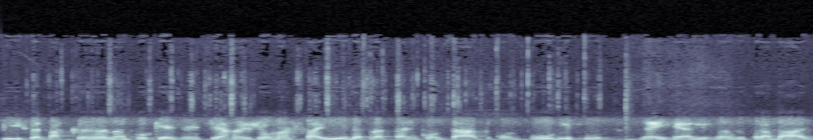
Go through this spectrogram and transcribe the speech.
e isso é bacana porque a gente arranjou uma saída para estar em contato com o público, né? E realizando o trabalho.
